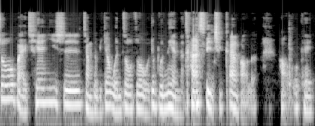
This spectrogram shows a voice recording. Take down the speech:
周百千医师讲的比较文绉绉，我就不念了，大家自己去看好了。好，OK。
